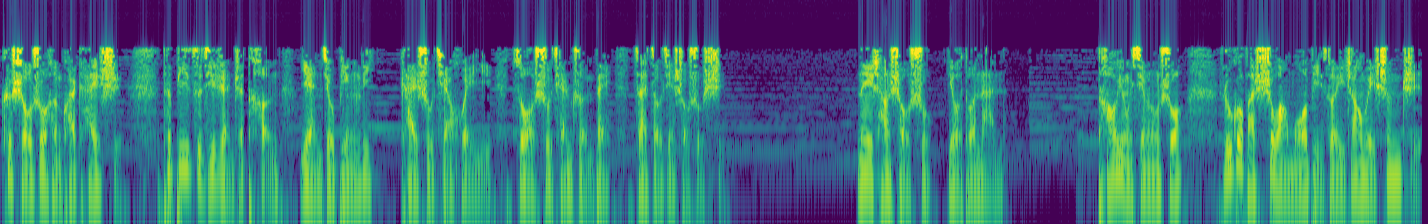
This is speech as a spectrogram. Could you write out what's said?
可手术很快开始，他逼自己忍着疼，研究病例，开术前会议，做术前准备，再走进手术室。那场手术有多难？陶勇形容说：“如果把视网膜比作一张卫生纸，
